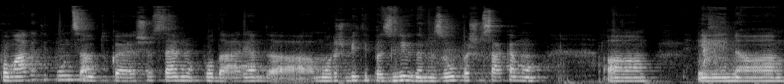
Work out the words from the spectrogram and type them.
pomagati puncem, tukaj še vseeno podarjam, da moraš biti pazljiv, da ne zaupaš vsakemu uh, in uh,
